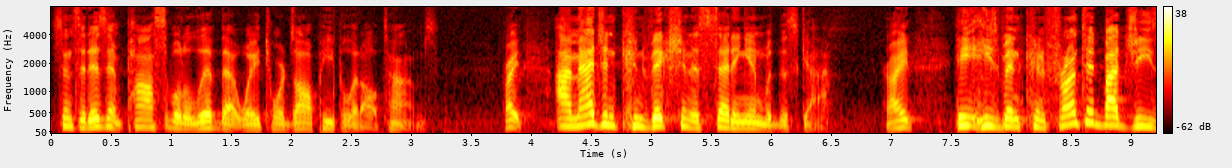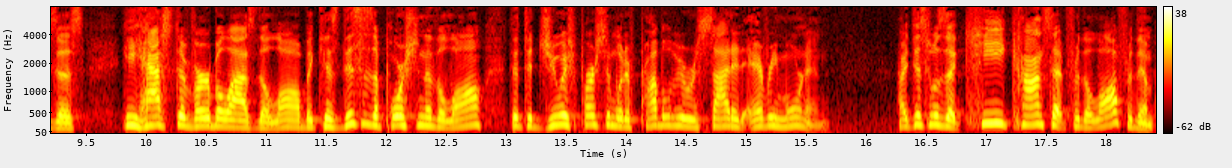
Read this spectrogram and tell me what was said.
since it isn't possible to live that way towards all people at all times, right? I imagine conviction is setting in with this guy, right? He, he's been confronted by Jesus. He has to verbalize the law because this is a portion of the law that the Jewish person would have probably recited every morning. Right? This was a key concept for the law for them.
